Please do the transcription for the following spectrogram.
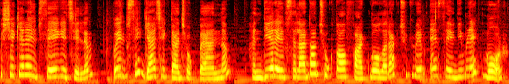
Bu şeker elbiseye geçelim. Bu elbiseyi gerçekten çok beğendim. Hani diğer elbiselerden çok daha farklı olarak çünkü benim en sevdiğim renk mor.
